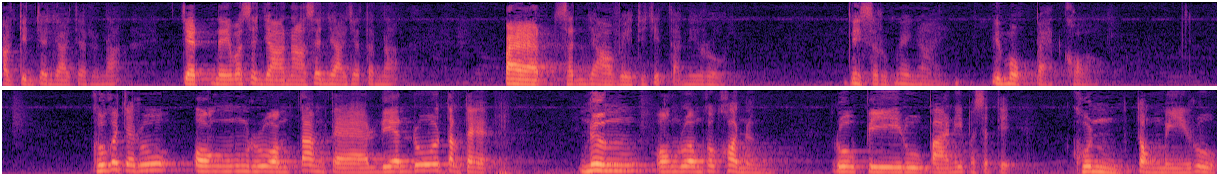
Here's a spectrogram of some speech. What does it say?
อกินจัญญายตนะเจ็ดเนวสัญญานาสัญญายตนะแปดสัญญาเวทิจิตานิโรธนี่สรุปง่ายๆ วิโมกแปดข้อคุณก็จะรู้องค์รวมตั้งแต่เรียนรู้ตั้งแต่หนึ่งองค์รวมของข้อหนึ่ง รูปีรูปานิปสติ คุณต้องมีรูป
